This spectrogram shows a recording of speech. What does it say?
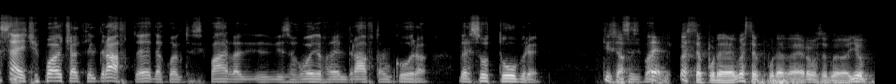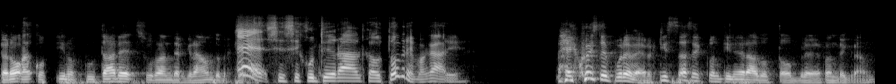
sai, c'è poi c'è anche il draft, eh, da quanto si parla, visto che voglio fare il draft ancora verso ottobre. Chissà, si eh, questo, è pure, questo è pure vero. è pure vero. Io però Ma- continuo a puntare su Raw Underground perché Eh, se, se continuerà anche a ottobre, magari. eh, questo è pure vero. Chissà se continuerà ad ottobre Raw Underground.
